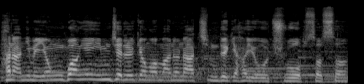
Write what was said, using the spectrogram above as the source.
하나님의 영광의 임재를 경험하는 아침 되게 하여 주옵소서.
